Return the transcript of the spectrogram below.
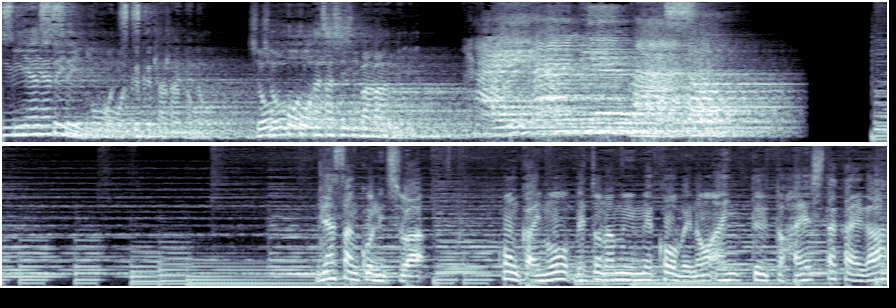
住みやすい日本を作るための情報発信番組皆さんこんにちは今回もベトナム夢神戸のアイントゥーと林孝也が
